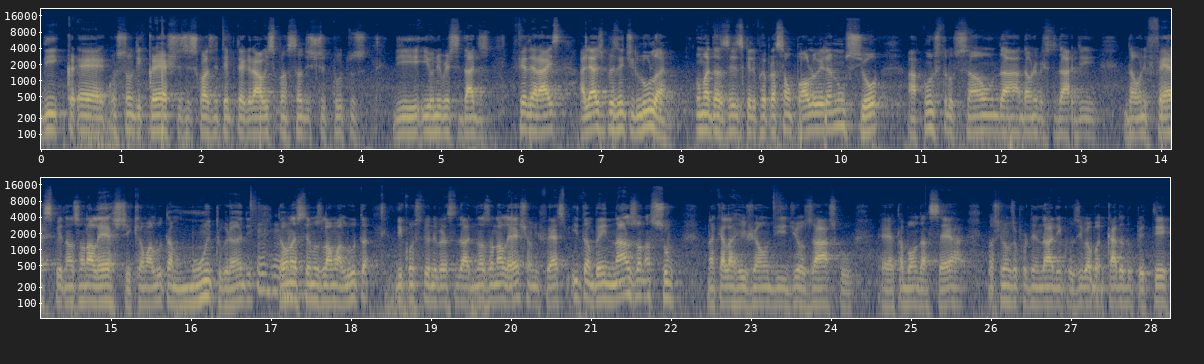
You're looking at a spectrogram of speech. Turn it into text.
de é, construção de creches, escolas de tempo integral, expansão de institutos de, e universidades federais. Aliás, o presidente Lula, uma das vezes que ele foi para São Paulo, ele anunciou a construção da, da Universidade da Unifesp na Zona Leste, que é uma luta muito grande. Uhum. Então, nós temos lá uma luta de construir a universidade na Zona Leste, a Unifesp, e também na Zona Sul, naquela região de, de Osasco, é, Taboão da Serra. Nós tivemos a oportunidade, inclusive, a bancada do PT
